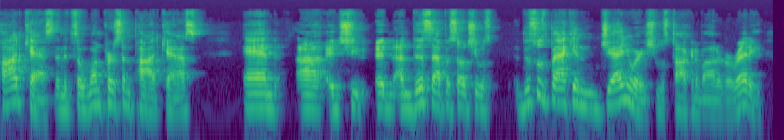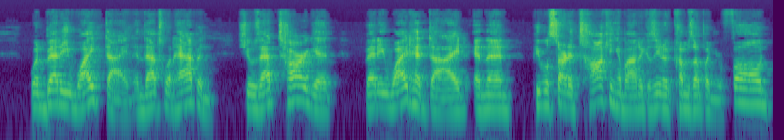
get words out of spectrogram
podcast, and it's a one person podcast. And uh, and she and on this episode she was this was back in January. She was talking about it already when Betty White died, and that's what happened. She was at Target. Betty White had died, and then people started talking about it because you know it comes up on your phone.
